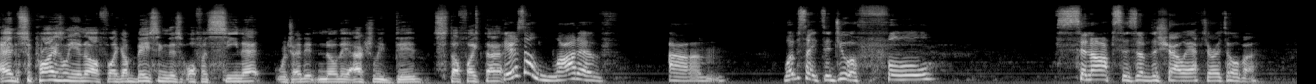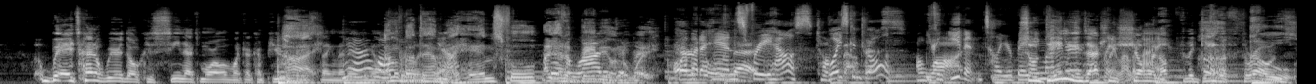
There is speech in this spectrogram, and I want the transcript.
And surprisingly enough, like I'm basing this off of CNET, which I didn't know they actually did stuff like that. There's a lot of um, websites that do a full synopsis of the show after it's over. But it's kind of weird though, because CNET's more of like a computer-based Hi. thing than Yeah, anything well- else. I'm about to have really. my hands full. I There's got a a lot baby of on the different way. How about a articles hands-free that house? talk Voice about control. this. A you lot. can even tell your baby So mother Damien's to actually play showing up for the Game of Thrones.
